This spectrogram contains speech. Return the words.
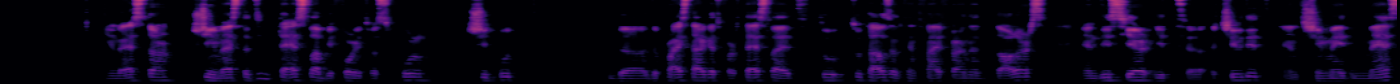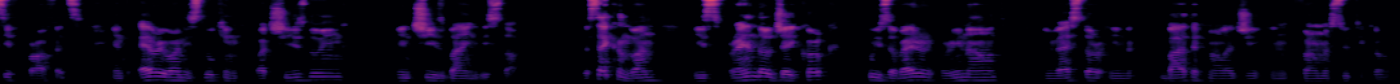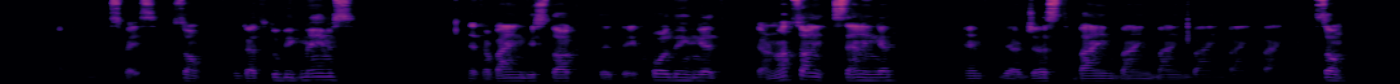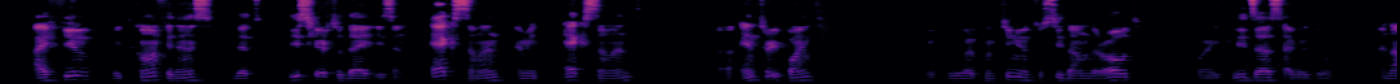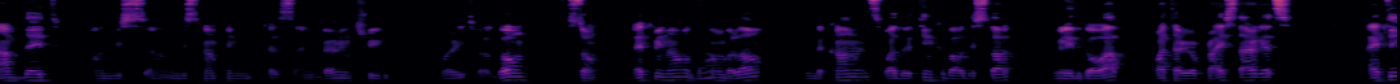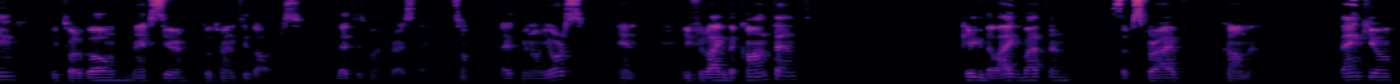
investor. She invested in Tesla before it was cool. She put the the price target for Tesla at two two thousand and five hundred dollars, and this year it uh, achieved it, and she made massive profits. And everyone is looking what she is doing, and she is buying this stock. The second one is Randall J. Kirk, who is a very renowned investor in biotechnology in pharmaceutical um, space. So you got two big names that are buying this stock, that they're holding it, they are not selling, it, and they are just buying, buying, buying, buying, buying, buying. So I feel with confidence that this here today is an excellent, I mean, excellent uh, entry point. We, we will continue to see down the road where it leads us. I will do an update on this uh, on this company because I'm very intrigued where it will go. So let me know down below in the comments what do you think about this stock. Will it go up? What are your price targets? I think it will go next year to $20. That is my price target. So let me know yours. And if you like the content, click the like button, subscribe, comment. Thank you.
